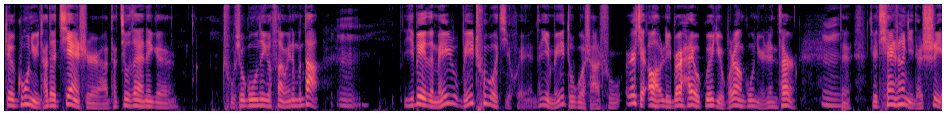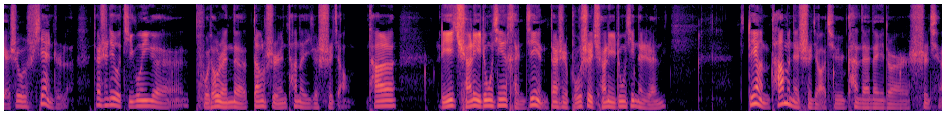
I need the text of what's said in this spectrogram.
这个宫女她的见识啊，她就在那个储秀宫那个范围那么大，嗯一辈子没没出过几回，他也没读过啥书，而且哦里边还有规矩，不让宫女认字儿，嗯，对，就天生你的视野是有限制的。但是又提供一个普通人的当事人他的一个视角，他离权力中心很近，但是不是权力中心的人，这样他们的视角去看待那一段事情，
